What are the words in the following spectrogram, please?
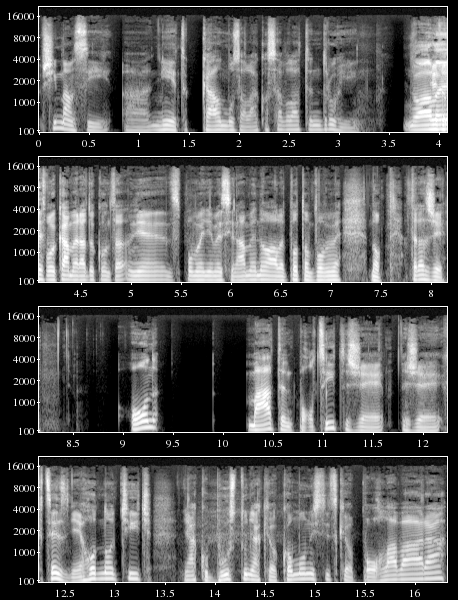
všímam si, uh, nie je to Kalmus, ale ako sa volá ten druhý? No ale... Je to tvoj kamera dokonca, nie, spomenieme si na meno, ale potom povieme. No a teraz, že on má ten pocit, že, že chce znehodnotiť nejakú bustu nejakého komunistického pohlavára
